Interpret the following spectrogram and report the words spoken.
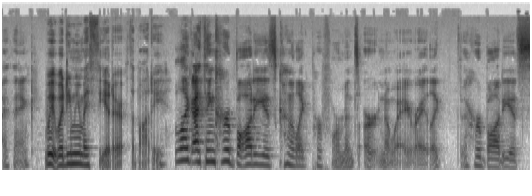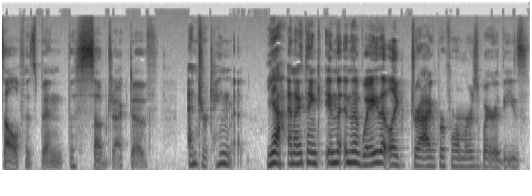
I think. Wait, what do you mean by theater of the body? Like, I think her body is kind of like performance art in a way, right? Like, her body itself has been the subject of entertainment. Yeah. And I think in the, in the way that like drag performers wear these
